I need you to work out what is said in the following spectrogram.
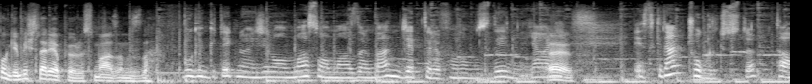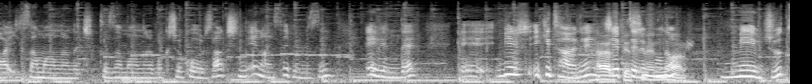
bu gibi işler yapıyoruz mağazamızda. Bugünkü teknolojinin olmazsa olmazlarından cep telefonumuz değil mi? Yani Evet. Eskiden çok lükstü. Ta ilk zamanlarında çıktığı zamanlara bakacak olursak şimdi en az hepimizin evinde e, bir iki tane cep Herkesin telefonu elinde var. mevcut.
